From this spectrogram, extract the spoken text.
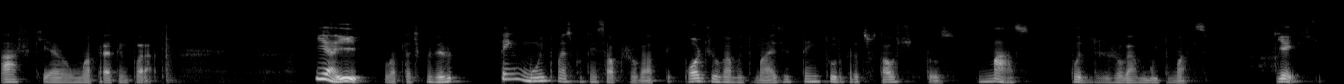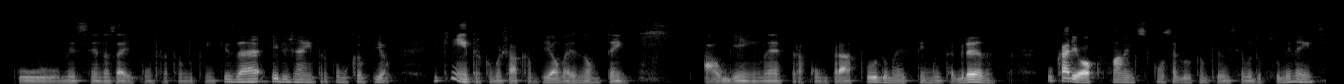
acho que é uma pré-temporada. E aí, o Atlético Mineiro tem muito mais potencial para jogar, pode jogar muito mais e tem tudo para disputar os títulos, mas pode jogar muito mais. E é isso. O Mecenas aí contratando quem quiser, ele já entra como campeão. E quem entra como já campeão, mas não tem alguém, né, para comprar tudo, mas tem muita grana, o Carioca, o Flamengo se consagrou campeão em cima do Fluminense.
